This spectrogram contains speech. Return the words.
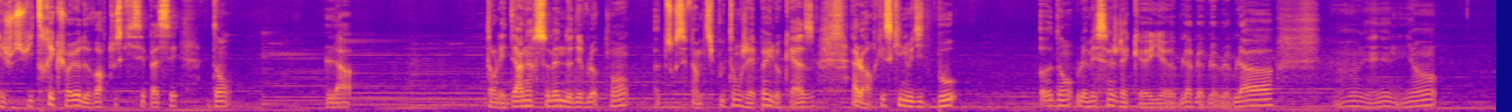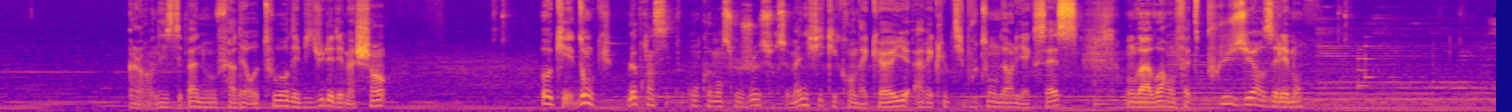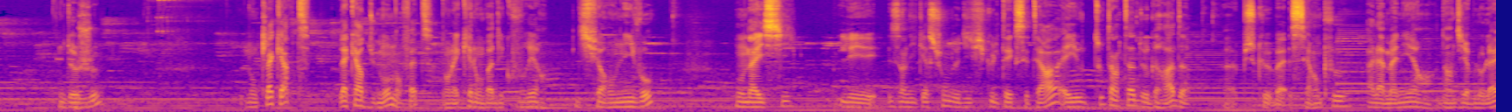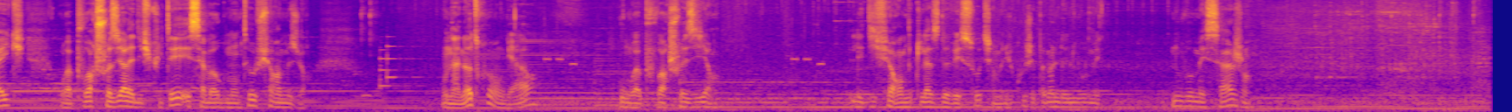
Et je suis très curieux de voir tout ce qui s'est passé dans la dans les dernières semaines de développement, parce que ça fait un petit bout de temps que j'avais pas eu l'occasion. Alors, qu'est-ce qu'il nous dit de beau? Dans le message d'accueil. Blablabla. Alors n'hésitez pas à nous faire des retours, des bidules et des machins. Ok, donc le principe, on commence le jeu sur ce magnifique écran d'accueil avec le petit bouton d'Early Access. On va avoir en fait plusieurs éléments de jeu. Donc la carte, la carte du monde en fait, dans laquelle on va découvrir différents niveaux. On a ici les indications de difficulté, etc. Et tout un tas de grades, euh, puisque bah, c'est un peu à la manière d'un Diablo-like. On va pouvoir choisir la difficulté et ça va augmenter au fur et à mesure. On a notre hangar, où on va pouvoir choisir les différentes classes de vaisseaux. Tiens, mais du coup, j'ai pas mal de nouveaux, nouveaux messages.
